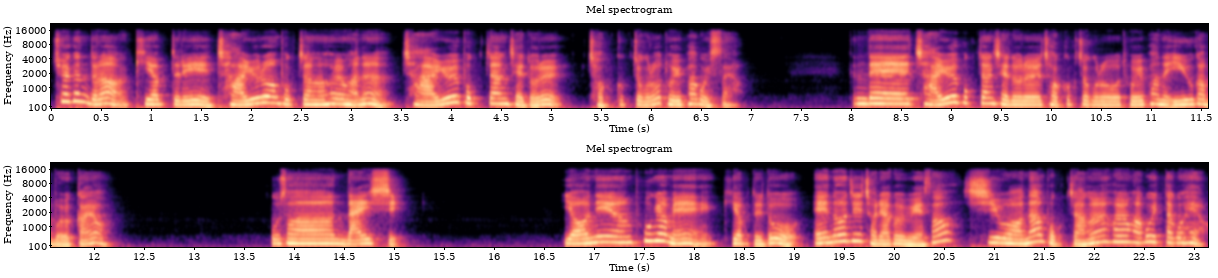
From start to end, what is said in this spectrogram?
최근 들어 기업들이 자유로운 복장을 허용하는 자율복장 제도를 적극적으로 도입하고 있어요. 근데 자율복장 제도를 적극적으로 도입하는 이유가 뭘까요? 우선 날씨. 연이은 폭염에 기업들도 에너지 절약을 위해서 시원한 복장을 허용하고 있다고 해요.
